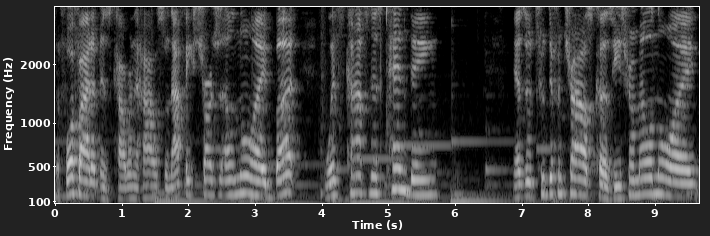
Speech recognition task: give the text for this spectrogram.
The fourth item is Kyle Rittenhouse will not face charges in Illinois, but Wisconsin is pending. There's two different trials because he's from Illinois.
